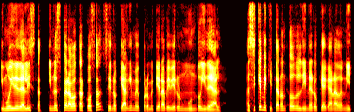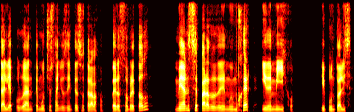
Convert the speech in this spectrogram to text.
y muy idealista, y no esperaba otra cosa sino que alguien me prometiera vivir un mundo ideal. Así que me quitaron todo el dinero que he ganado en Italia durante muchos años de intenso trabajo, pero sobre todo, me han separado de mi mujer y de mi hijo. Y puntualiza.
